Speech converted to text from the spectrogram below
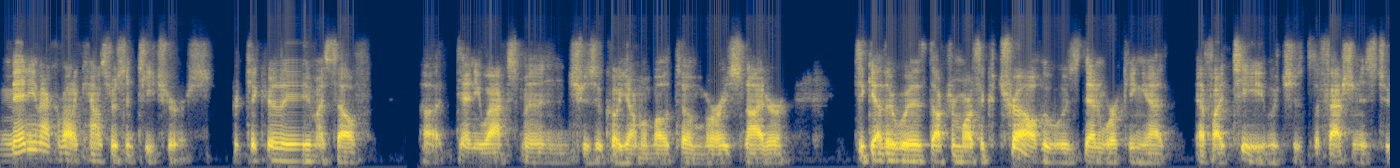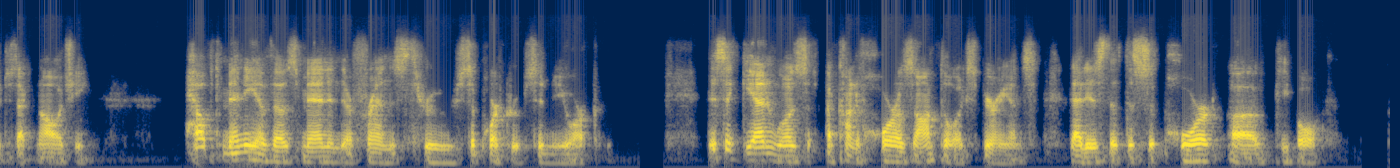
many macrobiotic counselors and teachers, particularly myself, uh, Danny Waxman, Shizuko Yamamoto, Murray Snyder, together with Dr. Martha Cottrell, who was then working at FIT, which is the Fashion Institute of Technology, helped many of those men and their friends through support groups in New York. This again was a kind of horizontal experience. That is, that the support of people,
